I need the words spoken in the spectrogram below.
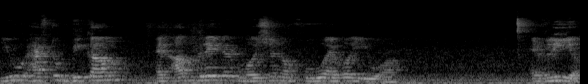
You have to become an upgraded version of whoever you are every year.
